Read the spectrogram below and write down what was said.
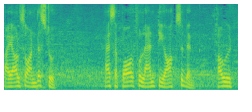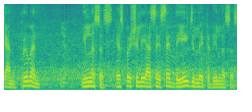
I also understood as a powerful antioxidant how it can prevent Yeah. illnesses, especially as I said, the age related illnesses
